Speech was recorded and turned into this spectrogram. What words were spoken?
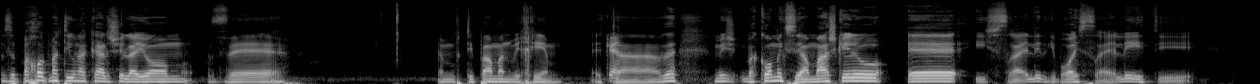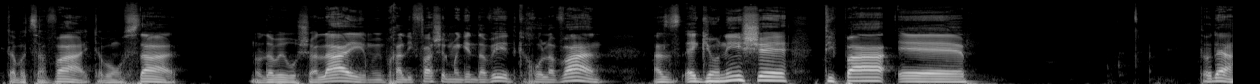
זה פחות מתאים לקהל של היום, והם טיפה מנמיכים את כן. ה... זה. מיש... בקומיקס היא ממש כאילו אה, היא ישראלית, גיבורה ישראלית, היא הייתה בצבא, הייתה במוסד, נולדה בירושלים, עם חליפה של מגן דוד, כחול לבן, אז הגיוני שטיפה, אה, אתה יודע,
